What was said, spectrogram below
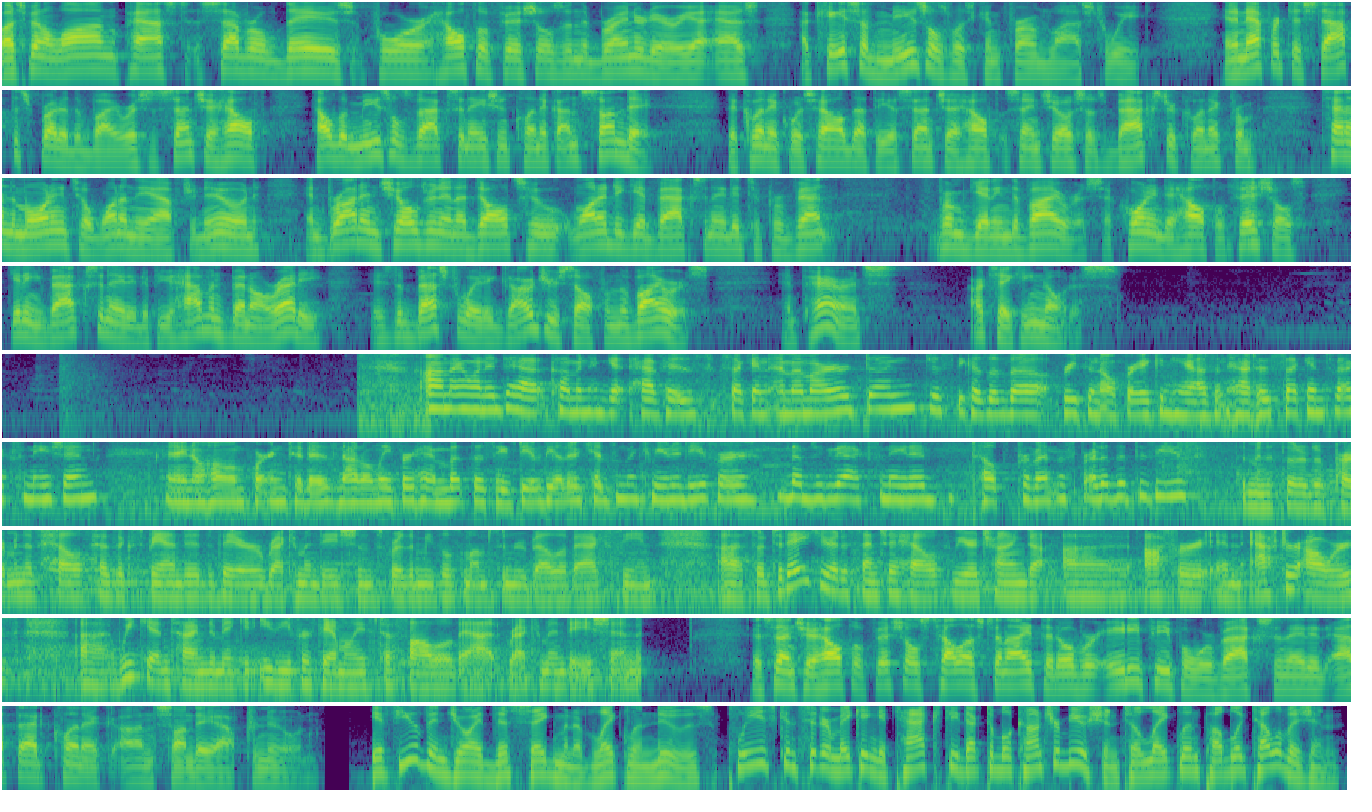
Well, it's been a long past several days for health officials in the Brainerd area as a case of measles was confirmed last week. In an effort to stop the spread of the virus, Essentia Health held a measles vaccination clinic on Sunday. The clinic was held at the Essentia Health St. Joseph's Baxter Clinic from 10 in the morning till 1 in the afternoon and brought in children and adults who wanted to get vaccinated to prevent from getting the virus. According to health officials, getting vaccinated if you haven't been already is the best way to guard yourself from the virus, and parents are taking notice. Um, I wanted to come and get, have his second MMR done just because of the recent outbreak, and he hasn't had his second vaccination. And I know how important it is, not only for him, but the safety of the other kids in the community for them to be vaccinated to help prevent the spread of the disease. The Minnesota Department of Health has expanded their recommendations for the measles, mumps, and rubella vaccine. Uh, so today here at Essentia Health, we are trying to uh, offer an after-hours uh, weekend time to make it easy for families to follow that recommendation. Essentia Health officials tell us tonight that over 80 people were vaccinated at that clinic on Sunday afternoon. If you've enjoyed this segment of Lakeland News, please consider making a tax-deductible contribution to Lakeland Public Television.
